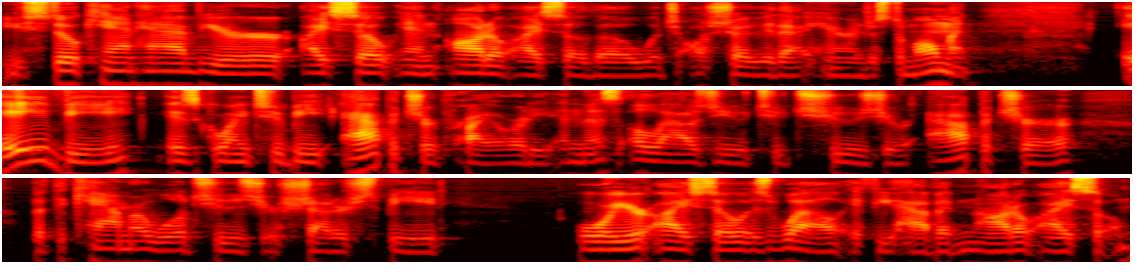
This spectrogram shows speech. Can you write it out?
You still can have your ISO in auto ISO though, which I'll show you that here in just a moment. AV is going to be aperture priority, and this allows you to choose your aperture, but the camera will choose your shutter speed or your ISO as well if you have it in auto ISO.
